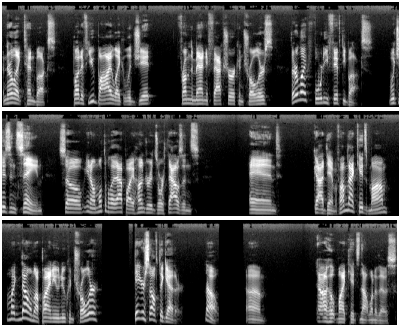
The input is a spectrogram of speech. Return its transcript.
and they're like 10 bucks. But if you buy like legit from the manufacturer controllers, they're like 40, 50 bucks, which is insane. So, you know, multiply that by hundreds or thousands. And goddamn, if I'm that kid's mom, I'm like, no, I'm not buying you a new controller. Get yourself together. No. Um, I hope my kid's not one of those.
